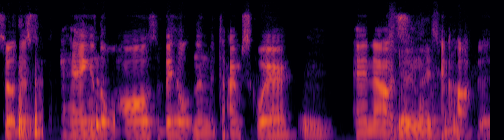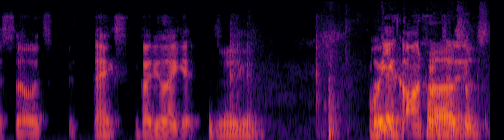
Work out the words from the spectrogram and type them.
So this is hanging the walls of the Hilton in the Times Square, mm. and now it's, it's nice, in office. So it's thanks. Glad you like it. It's very good. Where okay. are you calling from uh, today? So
